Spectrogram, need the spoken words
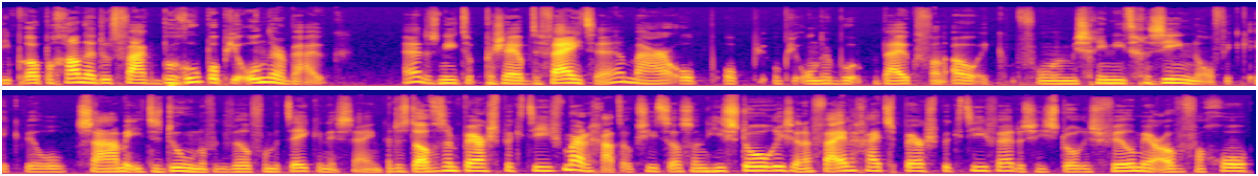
die propaganda doet vaak beroep op je onderbuik. Dus niet per se op de feiten, maar op, op, op je onderbuik van... oh, ik voel me misschien niet gezien of ik, ik wil samen iets doen of ik wil van betekenis zijn. Dus dat is een perspectief, maar er gaat ook zoiets als een historisch en een veiligheidsperspectief. Hè. Dus historisch veel meer over van, goh,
